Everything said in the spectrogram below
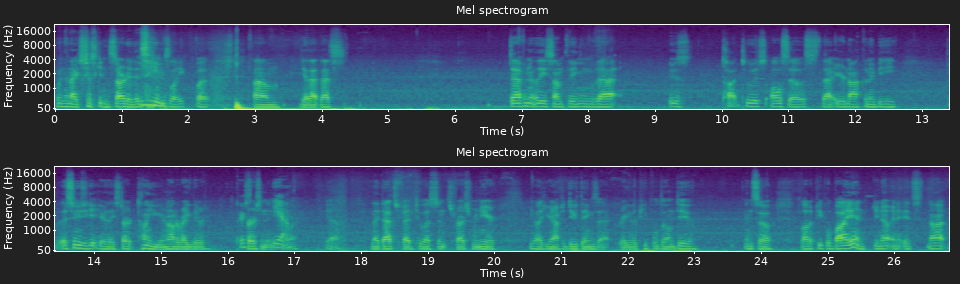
when the night's just getting started, it Mhm. seems like. But um, yeah, that that's definitely something that is taught to us also is that you're not going to be as soon as you get here they start telling you you're not a regular Person. person anymore. Yeah. yeah like that's fed to us since freshman year. You're like you're gonna have to do things that regular people don't do. And so a lot of people buy in you know and it's not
